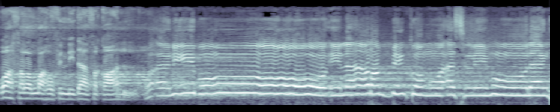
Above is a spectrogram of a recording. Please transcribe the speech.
واصل الله في النداء فقال وأنيبوا إلى ربكم وأسلموا له.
